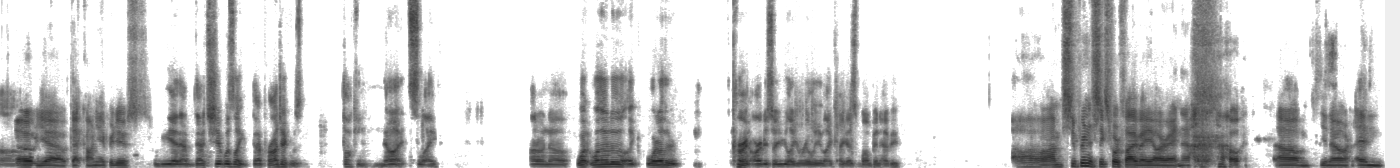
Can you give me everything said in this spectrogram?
Um, Oh yeah, that Kanye produced. yeah, that that shit was like that project was fucking nuts. Like, I don't know what what other like what other current artists are you like really like I guess bumping heavy? Oh, I'm super into six four five AR right now. um, you know, and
